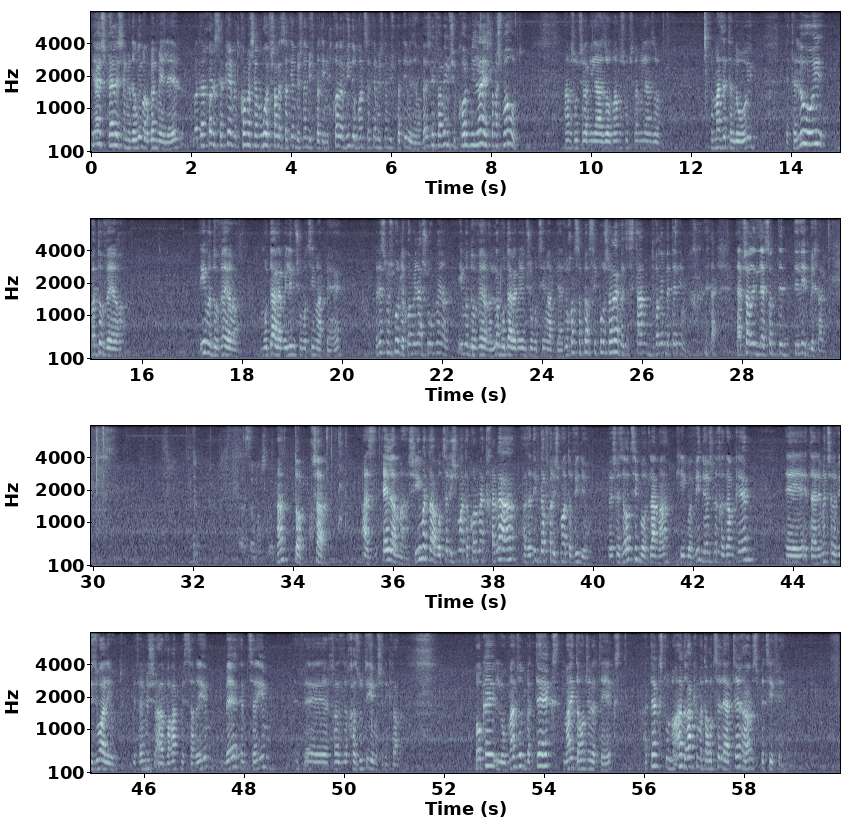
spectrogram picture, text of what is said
יש כאלה שמדברים הרבה מלל, ואתה יכול לסכם את כל מה שאמרו, אפשר לסכם בשני משפטים. את כל הוידאו בוא נסכם בשני משפטים וזהו. ויש לפעמים שכל מילה יש לה משמעות. מה המשמעות של המילה הזאת, מה המשמעות של המילה הזאת. ומה זה תלוי? זה תלוי בדובר. אם הדובר מודע למילים שהוא מוציא מהפה, אז יש משמעות לכל מילה שהוא אומר. אם הדובר לא מודע למילים שהוא מוציא מהפה, אז הוא יכול לספר סיפור שלם, וזה סתם דברים בטלים. היה אפשר לעשות דילית בכלל. אה? טוב, עכשיו, אז אלא מה, שאם אתה רוצה לשמוע את הכל מההתחלה, אז עדיף דווקא לשמוע את הוידאו. ויש לזה עוד סיבות, למה? כי בוידאו יש לך גם כן אה, את האלמנט של הוויזואליות. לפעמים יש העברת מסרים באמצעים אה, חז- חזותיים, מה שנקרא. אוקיי, לעומת זאת בטקסט, מה היתרון של הטקסט? הטקסט הוא נועד רק אם אתה רוצה לאתר רעיון ספציפי.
